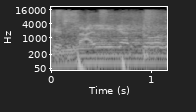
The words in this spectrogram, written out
que salga todo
